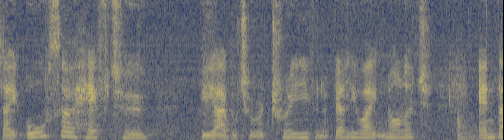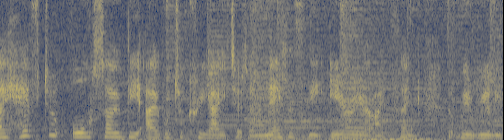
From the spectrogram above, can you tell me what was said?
they also have to be able to retrieve and evaluate knowledge and they have to also be able to create it and that is the area I think that we're really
